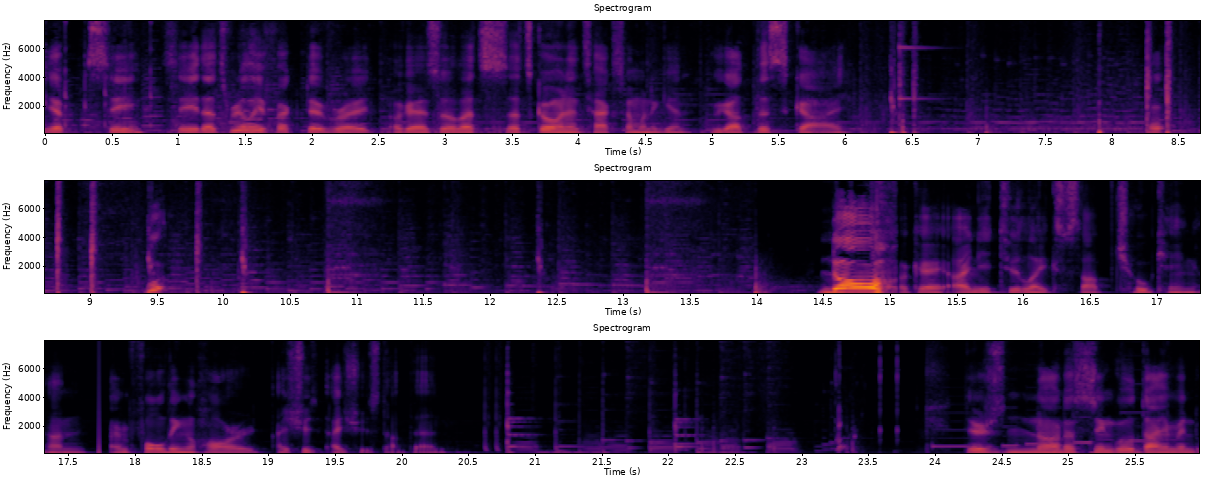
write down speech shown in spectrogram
Yep, see? See, that's really effective, right? Okay, so let's let's go and attack someone again. We got this guy. Oh. What? No! Okay, I need to like stop choking. I'm I'm folding hard. I should I should stop that. There's not a single diamond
